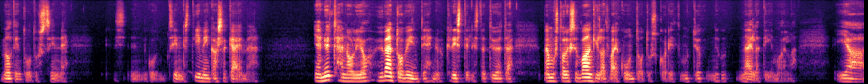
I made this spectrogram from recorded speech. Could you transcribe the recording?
me oltiin tultu sinne, sinne tiimin kanssa käymään. Ja nyt hän oli jo hyvän tovin tehnyt kristillistä työtä. Mä en muista, oliko se vankilat vai kuntoutuskodit, mutta jo niin näillä tiimoilla. Ja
